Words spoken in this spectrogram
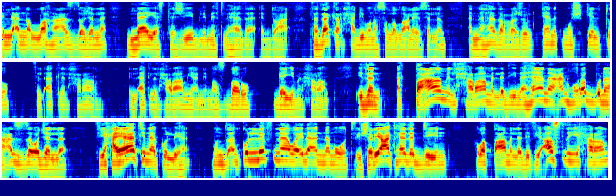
إلا أن الله عز وجل لا يستجيب لمثل هذا الدعاء. فذكر حبيبنا صلى الله عليه وسلم أن هذا الرجل كانت مشكلته الأكل الحرام. الأكل الحرام يعني مصدره جاي من حرام. إذا الطعام الحرام الذي نهانا عنه ربنا عز وجل في حياتنا كلها منذ أن كلفنا وإلى أن نموت في شريعة هذا الدين هو الطعام الذي في أصله حرام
